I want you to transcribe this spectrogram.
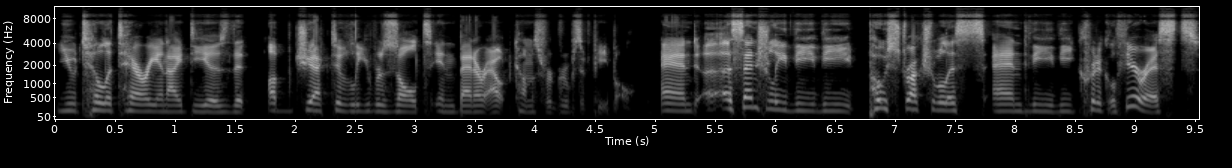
utilitarian ideas that objectively result in better outcomes for groups of people. And uh, essentially, the, the post structuralists and the, the critical theorists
